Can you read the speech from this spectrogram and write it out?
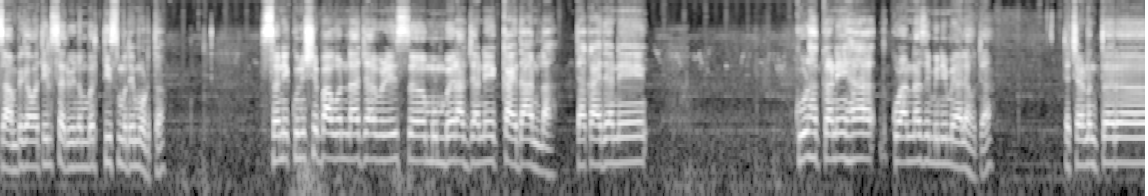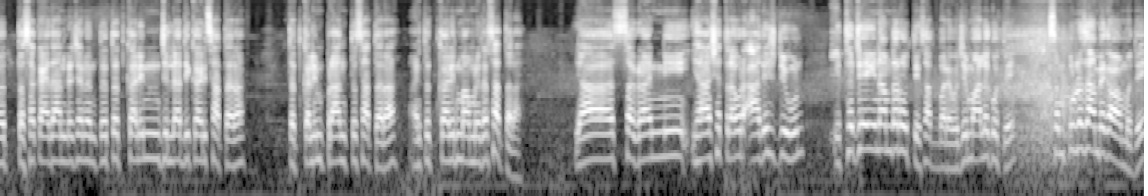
जांबेगावातील सर्वे नंबर तीसमध्ये मोडतं. सन एकोणीसशे बावन्नला ज्यावेळेस मुंबई राज्याने कायदा आणला त्या कायद्याने कुळ हक्काने ह्या कुळांना जमिनी मिळाल्या होत्या. त्याच्यानंतर तसा कायदा आणल्याच्यानंतर तत्कालीन जिल्हाधिकारी सातारा तत्कालीन प्रांत सातारा आणि तत्कालीन मामलेदार सातारा या सगळ्यांनी ह्या क्षेत्रावर आदेश देऊन इथं जे इनामदार होते सातबाऱ्यावर जे मालक होते संपूर्ण जांबे गावामध्ये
